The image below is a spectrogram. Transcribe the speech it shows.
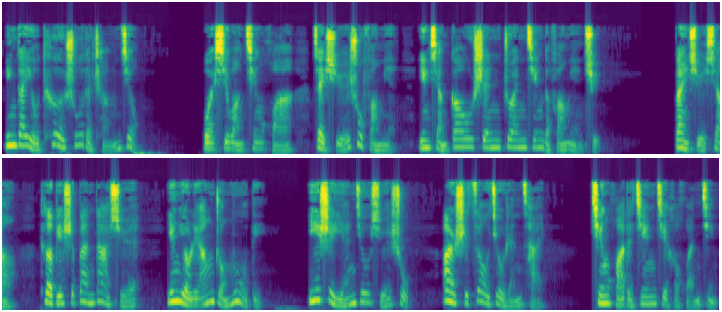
应该有特殊的成就。我希望清华在学术方面应向高深专精的方面去。办学校，特别是办大学。应有两种目的：一是研究学术，二是造就人才。清华的经济和环境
